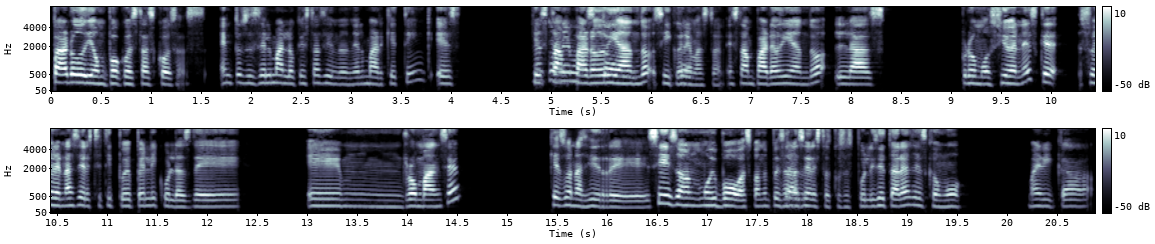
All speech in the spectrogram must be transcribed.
parodia un poco estas cosas. Entonces el mal lo que está haciendo en el marketing es que están Stone. parodiando, sí, con Sí. Emma Stone, están parodiando las promociones que suelen hacer este tipo de películas de em, romance, que son así re, sí, son muy bobas cuando empiezan a hacer estas cosas publicitarias, es como, marica,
